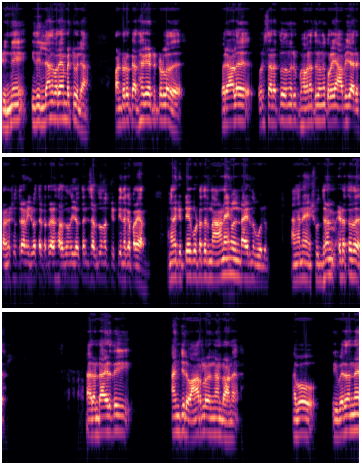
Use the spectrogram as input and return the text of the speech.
പിന്നെ ഇതില്ല എന്ന് പറയാൻ പറ്റൂല. പണ്ടൊരു കഥ കേട്ടിട്ടുള്ളത് ഒരാൾ ഒരു സ്ഥലത്ത് നിന്ന് ഒരു ഭവനത്തിൽ നിന്ന് കുറേ ആഭിചാരം കാരണം ക്ഷുദ്രം ഇരുപത്തെട്ടത്ര സ്ഥലത്ത് നിന്ന് ഇരുപത്തഞ്ച് സ്ഥലത്ത് നിന്ന് കിട്ടി എന്നൊക്കെ പറയാറുണ്ട്. അങ്ങനെ കിട്ടിയ കൂട്ടത്തിൽ നാണയങ്ങൾ ഉണ്ടായിരുന്നു പോലും. അങ്ങനെ ശുദ്രം എടുത്തത് രണ്ടായിരത്തി അഞ്ചിലോ ആറിലോ എങ്ങാണ്ടാണ്. അപ്പോ ഇവർ തന്നെ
